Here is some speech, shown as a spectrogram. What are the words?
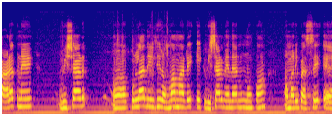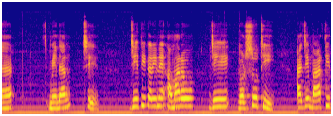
બાળકને વિશાળ ખુલ્લા દિલથી રમવા માટે એક વિશાળ મેદાનનું પણ અમારી પાસે મેદાન છે. જેથી કરીને અમારો જે વર્ષોથી આજે બારથી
